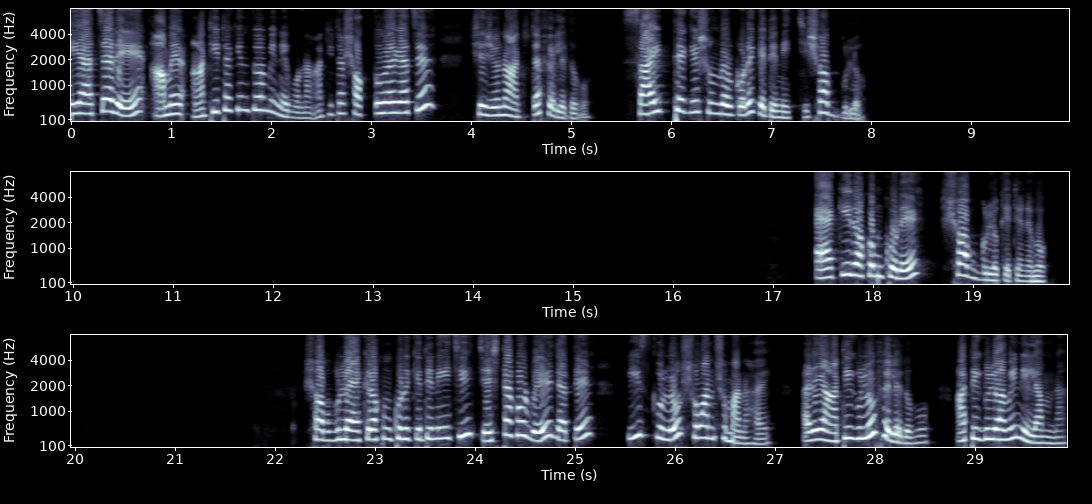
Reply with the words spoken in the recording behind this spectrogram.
এই আচারে আমের আঁটিটা কিন্তু আমি নেব না, আঁটিটা শক্ত হয়ে গেছে সেই জন্য আঁটিটা ফেলে দেবো। সাইড থেকে সুন্দর করে কেটে নিচ্ছি সবগুলো। একই রকম করে সবগুলো কেটে নেব। সবগুলো একরকম করে কেটে নিয়েছি। চেষ্টা করবে যাতে পিসগুলো সমান সমান হয়। আর এই আঁটিগুলো ফেলে দেবো। আটিগুলো আমি নিলাম না।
